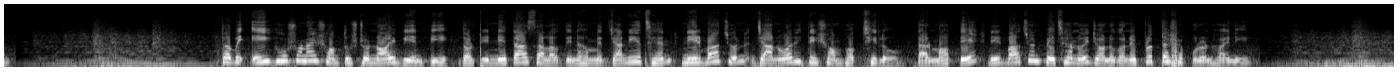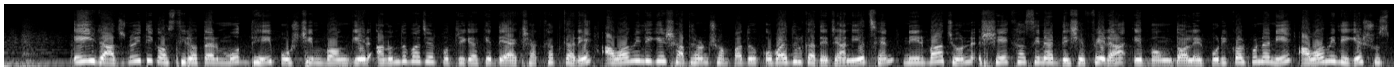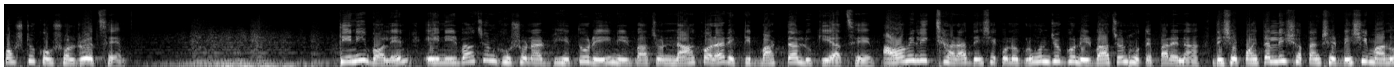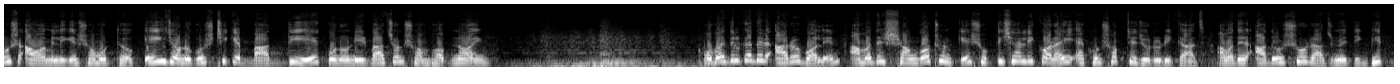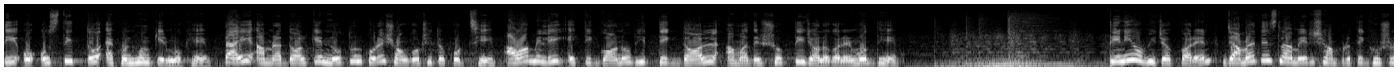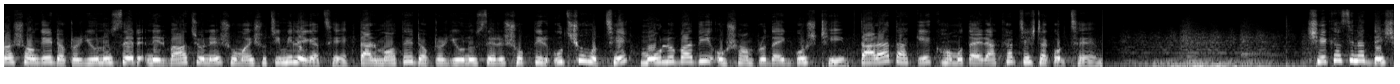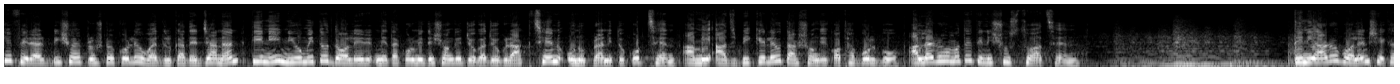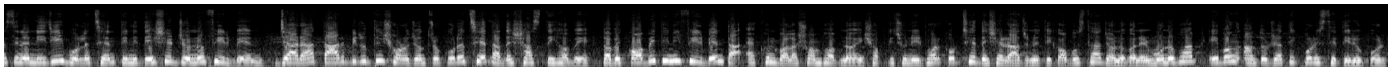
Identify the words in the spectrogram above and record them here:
তবে এই ঘোষণায় সন্তুষ্ট নয় বিএনপি। দলটির নেতা সালাউদ্দিন আহমেদ জানিয়েছেন, নির্বাচন জানুয়ারিতেই সম্ভব ছিল। তার মতে, নির্বাচন পেছানোয় জনগণের প্রত্যাশা পূরণ হয়নি। এই রাজনৈতিক অস্থিরতার মধ্যেই পশ্চিমবঙ্গের আনন্দবাজার পত্রিকাকে দেয়া এক সাক্ষাৎকারে আওয়ামী লীগের সাধারণ সম্পাদক ওবায়দুল কাদের জানিয়েছেন, নির্বাচন শেখ হাসিনার দেশে ফেরা এবং দলের পরিকল্পনা নিয়ে আওয়ামী লীগের সুস্পষ্ট কৌশল রয়েছে। তিনি বলেন, এই নির্বাচন ঘোষণার ভেতরেই নির্বাচন না করার একটি বার্তা লুকিয়ে আছে। আওয়ামী লীগ ছাড়া দেশে কোনো গ্রহণযোগ্য নির্বাচন হতে পারে না। দেশে পঁয়তাল্লিশ শতাংশের বেশি মানুষ আওয়ামী লীগের সমর্থক। এই জনগোষ্ঠীকে বাদ দিয়ে কোনো নির্বাচন সম্ভব নয়। ওবায়দুল কাদের আরও বলেন, আমাদের সংগঠনকে শক্তিশালী করাই এখন সবচেয়ে জরুরি কাজ। আমাদের আদর্শ, রাজনৈতিক ভিত্তি ও অস্তিত্ব এখন হুমকির মুখে। তাই আমরা দলকে নতুন করে সংগঠিত করছি। আওয়ামী লীগ একটি গণভিত্তিক দল আমাদের শক্তি জনগণের মধ্যে। তিনি অভিযোগ করেন, জামায়াত ইসলামের সাম্প্রতিক ঘোষণার সঙ্গে ডক্টর ইউনুসের নির্বাচনের সময়সূচি মিলে গেছে। তার মতে ডক্টর ইউনুসের শক্তির উৎস হচ্ছে মৌলবাদী ও সাম্প্রদায়িক গোষ্ঠী। তারা তাকে ক্ষমতায় রাখার চেষ্টা করছে। শেখ হাসিনা দেশে ফেরার বিষয়ে প্রশ্ন করলে ওবায়দুল কাদের জানান, তিনি নিয়মিত দলের নেতাকর্মীদের সঙ্গে যোগাযোগ রাখছেন, অনুপ্রাণিত করছেন। আমি আজ বিকেলেও তার সঙ্গে কথা বলব। আল্লাহর রহমতে তিনি সুস্থ আছেন। তিনি আরও বলেন, শেখ হাসিনা নিজেই বলেছেন তিনি দেশের জন্য ফিরবেন। যারা তার বিরুদ্ধে ষড়যন্ত্র করেছে তাদের শাস্তি হবে। তবে কবে তিনি ফিরবেন তা এখন বলা সম্ভব নয়। সবকিছু নির্ভর করছে দেশের রাজনৈতিক অবস্থা, জনগণের মনোভাব এবং আন্তর্জাতিক পরিস্থিতির উপর।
